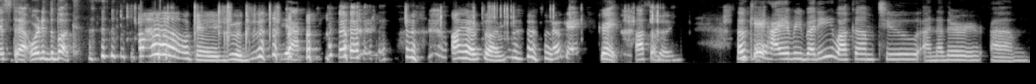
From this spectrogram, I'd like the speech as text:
just uh, ordered the book. ah, okay, good. yeah. I have time. okay, great, awesome. Okay, hi everybody. Welcome to another um,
